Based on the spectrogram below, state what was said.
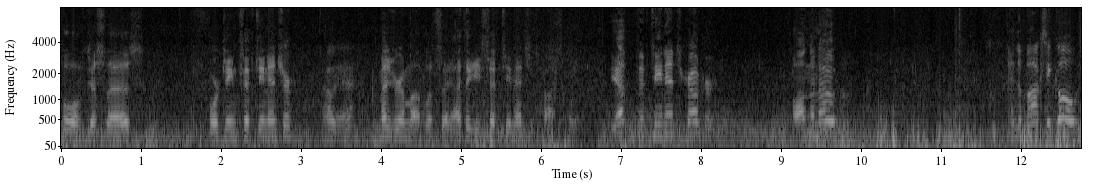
full of just those? 14, 15 incher? Oh yeah. Measure him up, let's see. I think he's 15 inches possibly. Yep, 15 inch croaker. On the note. In the box it goes.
